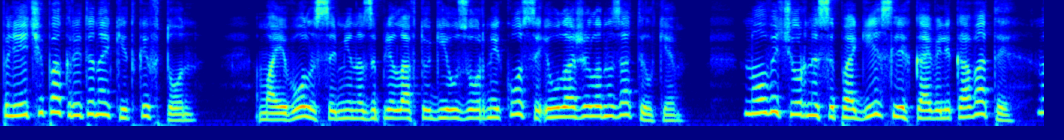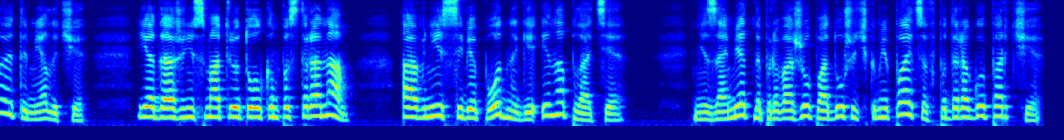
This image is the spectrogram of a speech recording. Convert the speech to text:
Плечи покрыты накидкой в тон. Мои волосы Мина заплела в тугие узорные косы и уложила на затылке. Новые черные сапоги слегка великоваты, но это мелочи. Я даже не смотрю толком по сторонам, а вниз себе под ноги и на платье. Незаметно провожу подушечками пальцев по дорогой парче.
